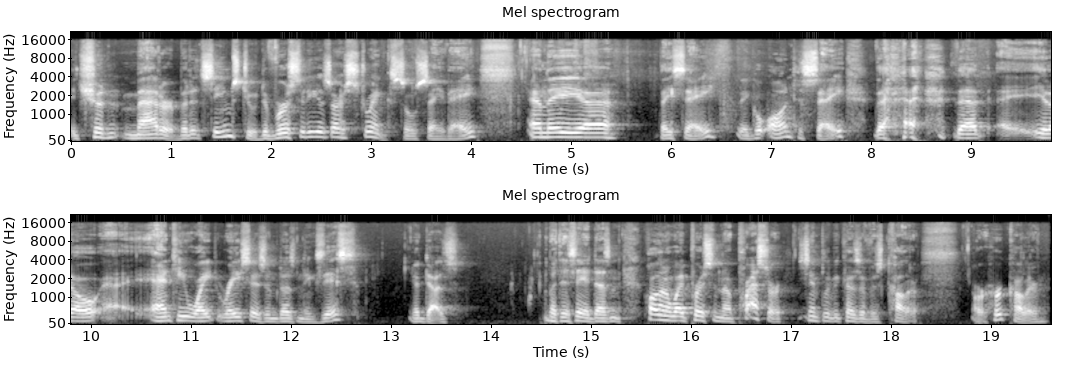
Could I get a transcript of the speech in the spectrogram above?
It shouldn't matter, but it seems to. Diversity is our strength, so say they. And they, uh, they say, they go on to say that, that uh, you know, anti-white racism doesn't exist. It does. But they say it doesn't. Calling a white person an oppressor simply because of his color or her color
